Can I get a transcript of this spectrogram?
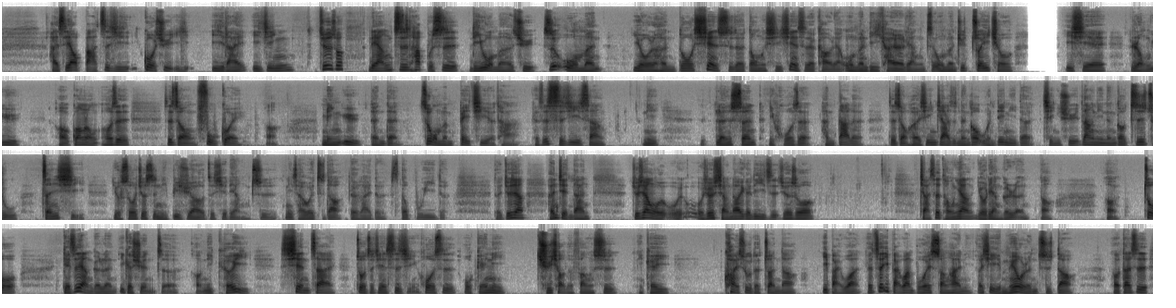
还是要把自己过去以以来已经就是说良知，它不是离我们而去，是我们。有了很多现实的东西，现实的考量，我们离开了良知，我们去追求一些荣誉、哦光荣，或是这种富贵、哦名誉等等，是我们背弃了它。可是实际上，你人生你活着很大的这种核心价值，能够稳定你的情绪，让你能够知足珍惜。有时候就是你必须要有这些良知，你才会知道得来的都不易的。对，就像很简单，就像我我我就想到一个例子，就是说，假设同样有两个人哦哦，做给这两个人一个选择哦，你可以现在做这件事情，或者是我给你取巧的方式，你可以快速的赚到一百万，可这一百万不会伤害你，而且也没有人知道哦。但是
